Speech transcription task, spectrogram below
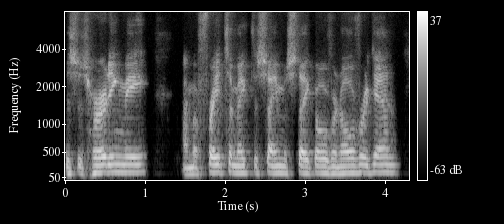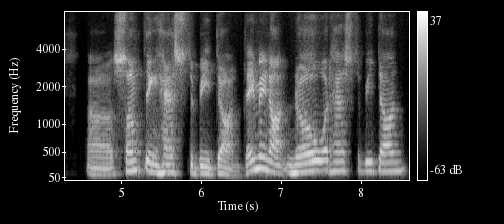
This is hurting me. I'm afraid to make the same mistake over and over again. Uh, something has to be done. They may not know what has to be done.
